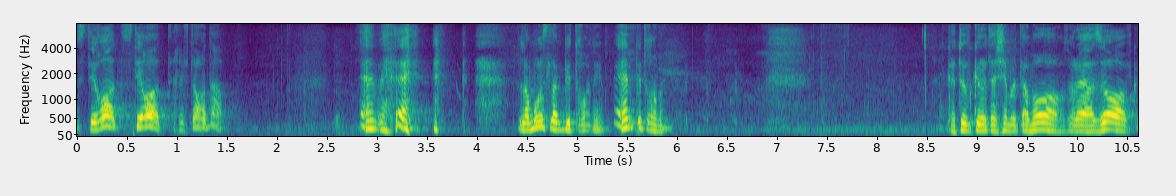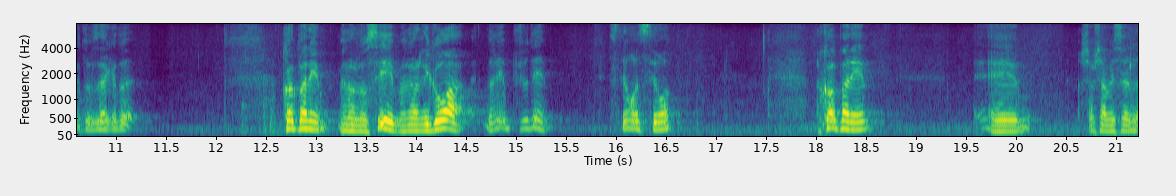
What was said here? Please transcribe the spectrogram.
סתירות, סתירות, צריך לפתור אותם. למוסלם פתרונים, אין פתרונים. כתוב כאילו את השם את עמו, זה לא יעזוב, כתוב זה, כתוב... כל פנים, ממנו להוסיף, ממנו לגרוע, דברים פשוטים. סתירות, סתירות. על כל פנים, אה, עכשיו שעם ישראל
